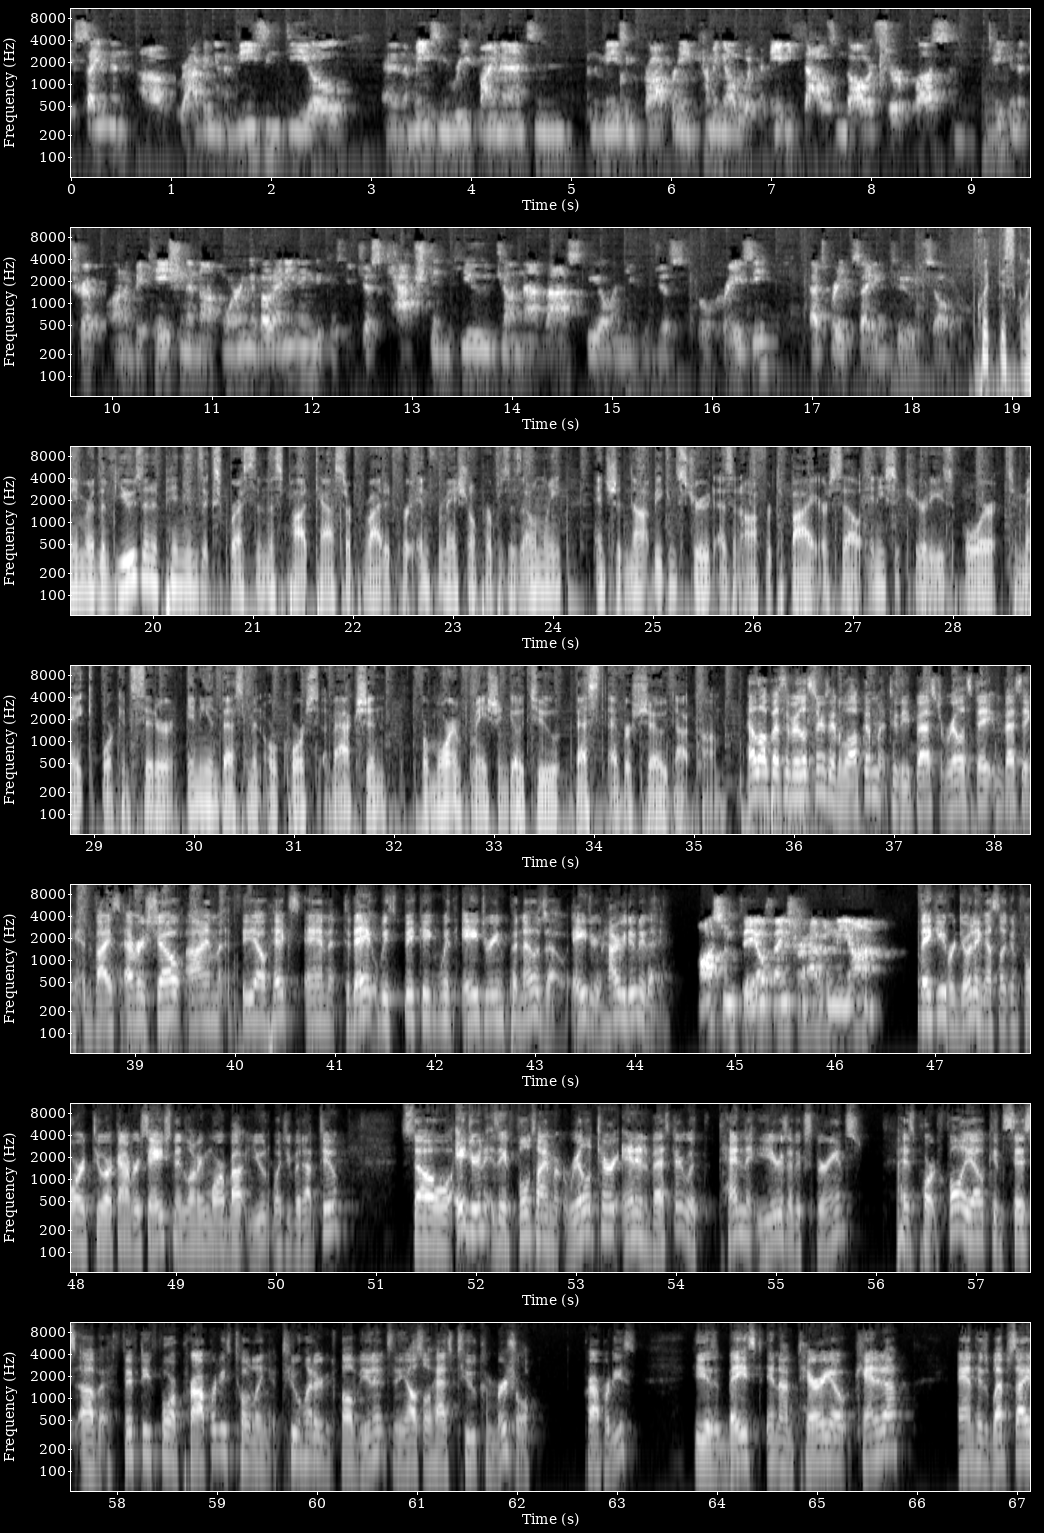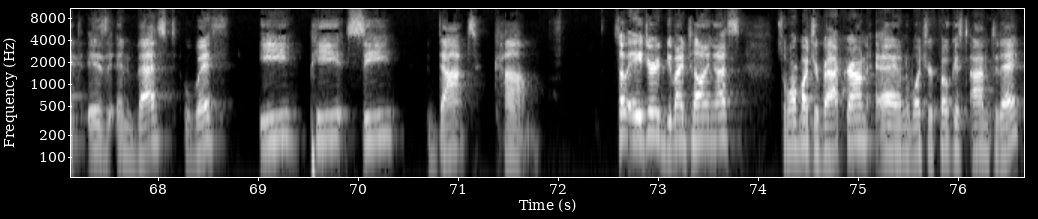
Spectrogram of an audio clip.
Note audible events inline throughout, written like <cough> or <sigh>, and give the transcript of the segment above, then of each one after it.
excitement of grabbing an amazing deal and an amazing refinance and an amazing property and coming out with an $80,000 surplus and mm. taking a trip on a vacation and not worrying about anything because you just cashed in huge on that last deal and you can just go crazy that's pretty exciting too. So, quick disclaimer the views and opinions expressed in this podcast are provided for informational purposes only and should not be construed as an offer to buy or sell any securities or to make or consider any investment or course of action. For more information, go to bestevershow.com. Hello, best ever listeners, and welcome to the Best Real Estate Investing Advice Ever Show. I'm Theo Hicks, and today we'll be speaking with Adrian Panozzo. Adrian, how are you doing today? Awesome, Theo. Thanks for having me on. Thank you for joining us. Looking forward to our conversation and learning more about you and what you've been up to. So, Adrian is a full time realtor and investor with 10 years of experience. His portfolio consists of 54 properties totaling 212 units, and he also has two commercial properties. He is based in Ontario, Canada, and his website is investwithepc.com. So, Adrian, do you mind telling us some more about your background and what you're focused on today?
